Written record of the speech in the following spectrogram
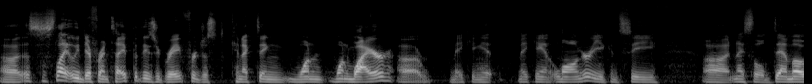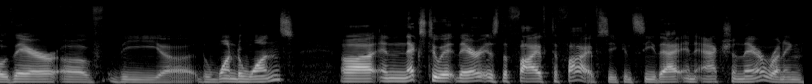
Uh, this is a slightly different type, but these are great for just connecting one, one wire, uh, making, it, making it longer. You can see a uh, nice little demo there of the, uh, the one-to-ones. Uh, and next to it there is the five to five. So you can see that in action there, running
